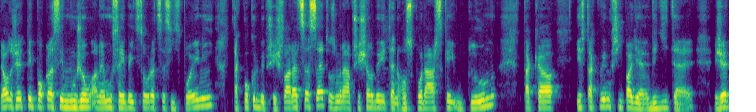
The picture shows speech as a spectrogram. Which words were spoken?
Jo, že ty poklesy můžou a nemusí být s tou recesí spojený, tak pokud by přišla recese, to znamená přišel by i ten hospodářský útlum, tak eh, i v takovém případě vidíte, že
